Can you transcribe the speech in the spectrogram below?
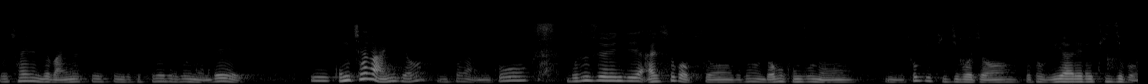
이 차이는 이제 마이너스 1씩 이렇게 줄어들고 있는데, 이 공차가 아니죠. 공차가 아니고, 무슨 수열인지 알 수가 없어. 그죠? 너무 궁금해. 음, 속이 뒤집어져. 그래서 위아래를 뒤집어.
